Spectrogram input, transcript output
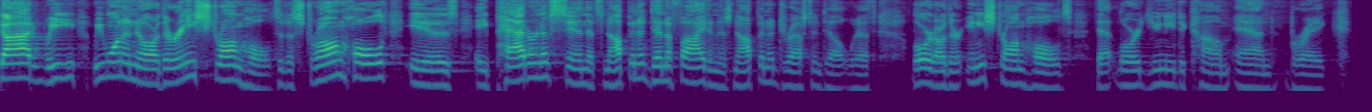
God, we, we want to know are there any strongholds? And a stronghold is a pattern of sin that's not been identified and has not been addressed and dealt with. Lord, are there any strongholds that, Lord, you need to come and break?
